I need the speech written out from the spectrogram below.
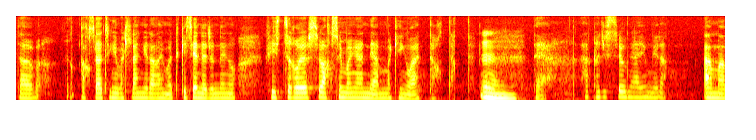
Таава. Эққарсаатингиваллаангиларимат кисианалуннагу фистеруйассуарсимагаанни амма кингуааттаортарта м таа ақалиссуугааюнгила аама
